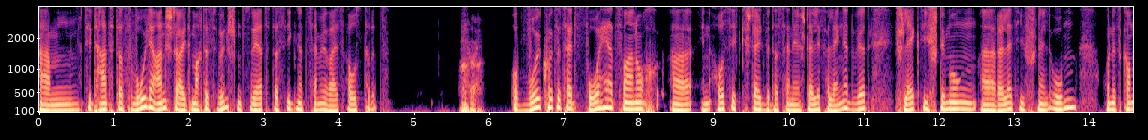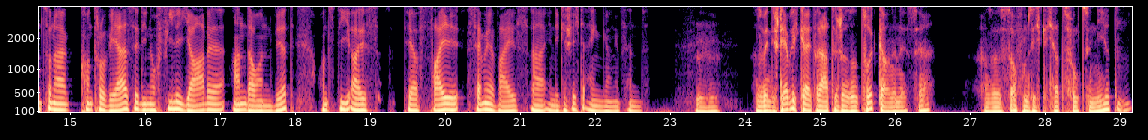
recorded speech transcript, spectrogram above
ähm, Zitat, das Wohl der Anstalt macht es wünschenswert, dass Ignaz Semmelweis austritt. Obwohl kurze Zeit vorher zwar noch äh, in Aussicht gestellt wird, dass seine Stelle verlängert wird, schlägt die Stimmung äh, relativ schnell um. Und es kommt zu einer Kontroverse, die noch viele Jahre andauern wird und die als der Fall Semmelweis äh, in die Geschichte eingegangen sind. Mhm. Also wenn die Sterblichkeitsrate schon so zurückgegangen ist, ja. Also es ist offensichtlich hat es funktioniert, Mhm.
